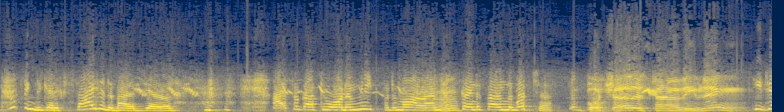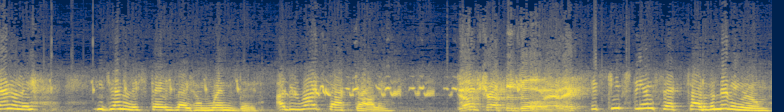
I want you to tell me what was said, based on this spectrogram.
Nothing to get excited about, Gerald. I forgot to order meat for tomorrow. I'm Huh? just going to phone the butcher. The butcher this time of evening. He generally, he generally stays late on Wednesdays. I'll be right back, darling. Don't shut the door, Alex. It keeps the insects out of the living room.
